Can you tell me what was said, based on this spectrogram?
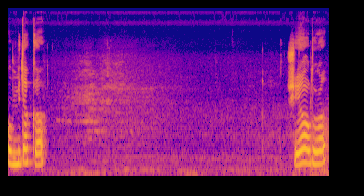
Oğlum bir dakika. Şey aldı lan.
